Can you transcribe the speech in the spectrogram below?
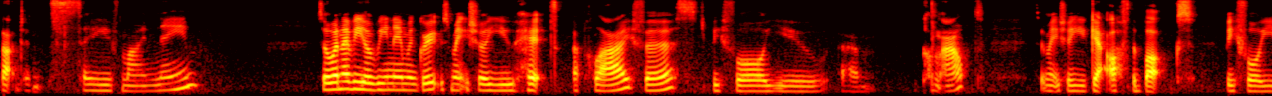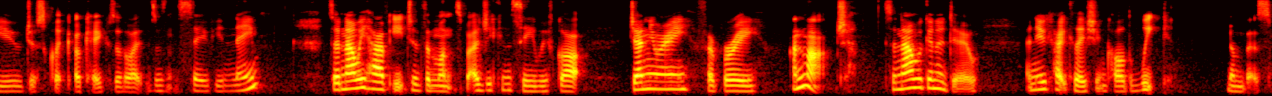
that didn't save my name. So whenever you're renaming groups, make sure you hit apply first before you um, come out. So make sure you get off the box before you just click OK because otherwise it doesn't save your name. So now we have each of the months, but as you can see, we've got January, February, and March. So now we're going to do a new calculation called week numbers.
